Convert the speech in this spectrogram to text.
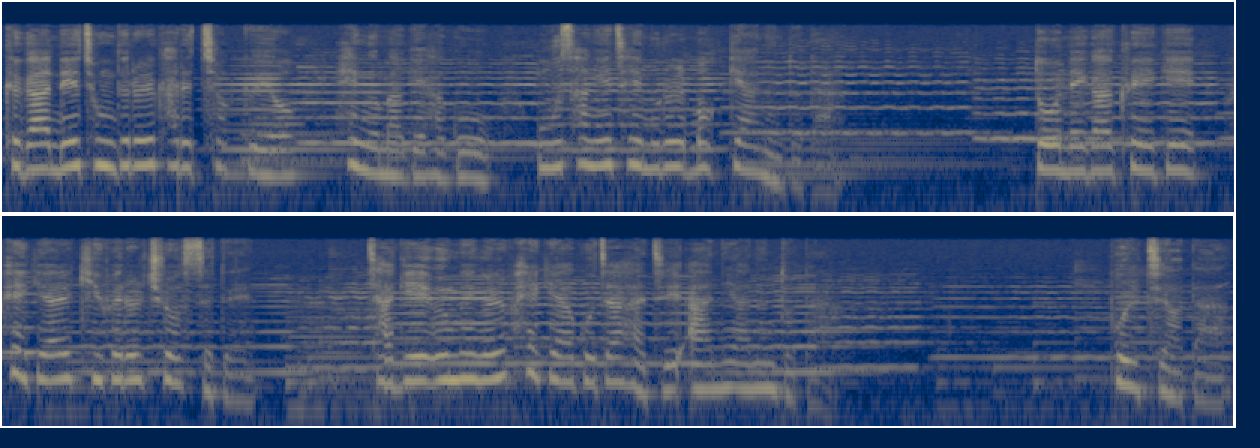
그가 내 종들을 가르쳐 꿰어 행음하게 하고 우상의 재물을 먹게 하는도다. 또 내가 그에게 회개할 기회를 주었으되 자기의 음행을 회개하고자 하지 아니하는도다. 볼지어다.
